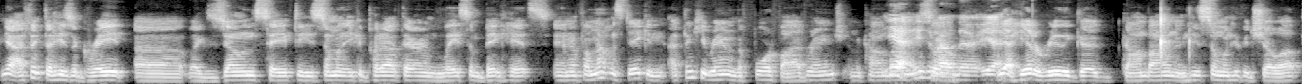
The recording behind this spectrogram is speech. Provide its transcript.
Yeah, I think that he's a great uh, like zone safety. He's someone that you could put out there and lay some big hits. And if I'm not mistaken, I think he ran in the four or five range in the combine. yeah, he's so- around there. Yeah. Yeah, he had a really good combine, and he's someone who could show up.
